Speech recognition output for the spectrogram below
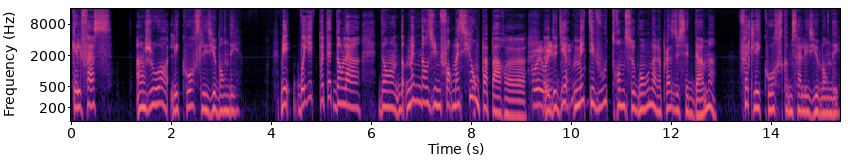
qu'elle fasse un jour les courses les yeux bandés. Mais vous voyez, peut-être dans la, dans, dans- même dans une formation, pas par euh, Oui, euh, oui. de dire Mhm. mettez-vous 30 secondes à la place de cette dame, faites les courses comme ça, les yeux bandés.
